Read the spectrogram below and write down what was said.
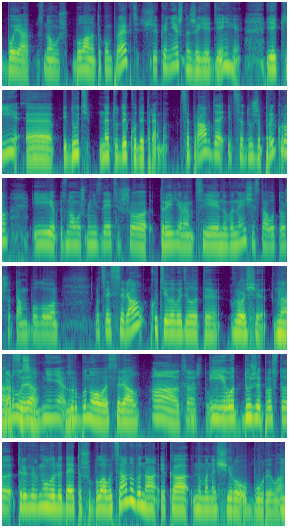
бо я знову ж була на такому проєкті, що, звісно ж, є деньги, які е, йдуть не туди, куди треба. Це правда, і це дуже прикро. І знову ж мені здається, що тригером цієї новини ще стало те, що там було. Оцей серіал хотіли виділити гроші На на, Карлоса? серіал. Ні, ні? Горбунова серіал. А, ця штука. І да. от дуже просто тригернуло людей, то що була оця новина, яка ну мене щиро обурила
